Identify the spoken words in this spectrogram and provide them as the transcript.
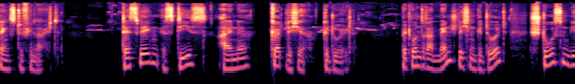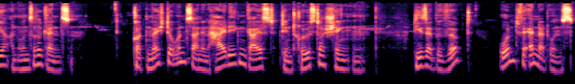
denkst du vielleicht. Deswegen ist dies eine göttliche Geduld. Mit unserer menschlichen Geduld stoßen wir an unsere Grenzen. Gott möchte uns seinen Heiligen Geist, den Tröster, schenken. Dieser bewirkt und verändert uns,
